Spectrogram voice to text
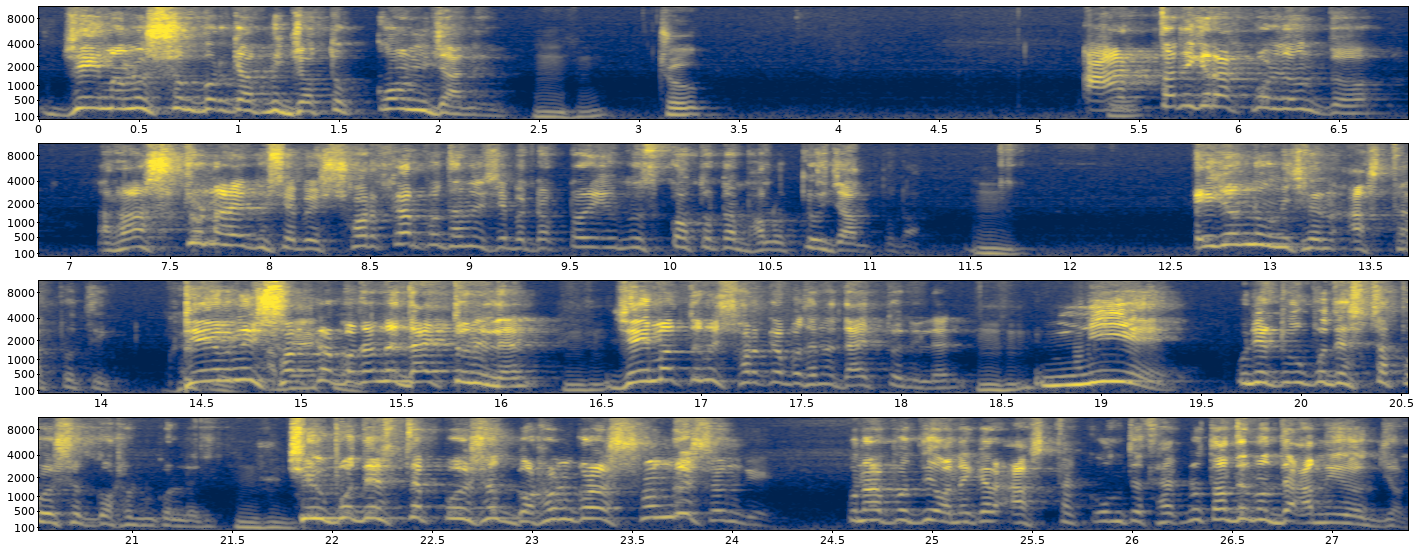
যে মানুষ সম্পর্কে আপনি যত কম জানেন. আট তারিখের আগ পর্যন্ত রাষ্ট্রনায়ক হিসেবে সরকার প্রধান হিসেবে ডক্টর ইউনুস কতটা ভালো কেউ জানতো না। এই জন্য উনি ছিলেন আস্থার প্রতীক। যে উনি সরকার প্রধানের দায়িত্ব নিলেন যেই মাত্র উনি সরকার প্রধানের দায়িত্ব নিলেন নিয়ে উনি একটা উপদেষ্টা পরিষদ গঠন করলেন। সেই উপদেষ্টা পরিষদ গঠন করার সঙ্গে সঙ্গে ওনার প্রতি অনেকের আস্থা কমতে থাকল তাদের মধ্যে আমিও একজন।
